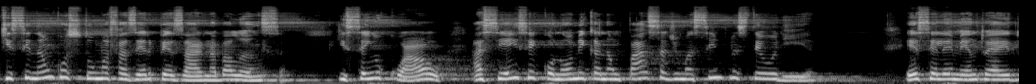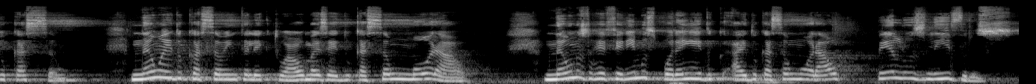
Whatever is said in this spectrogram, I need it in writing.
que se não costuma fazer pesar na balança, e sem o qual a ciência econômica não passa de uma simples teoria. Esse elemento é a educação. Não a educação intelectual, mas a educação moral. Não nos referimos, porém, à educação moral pelos livros,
